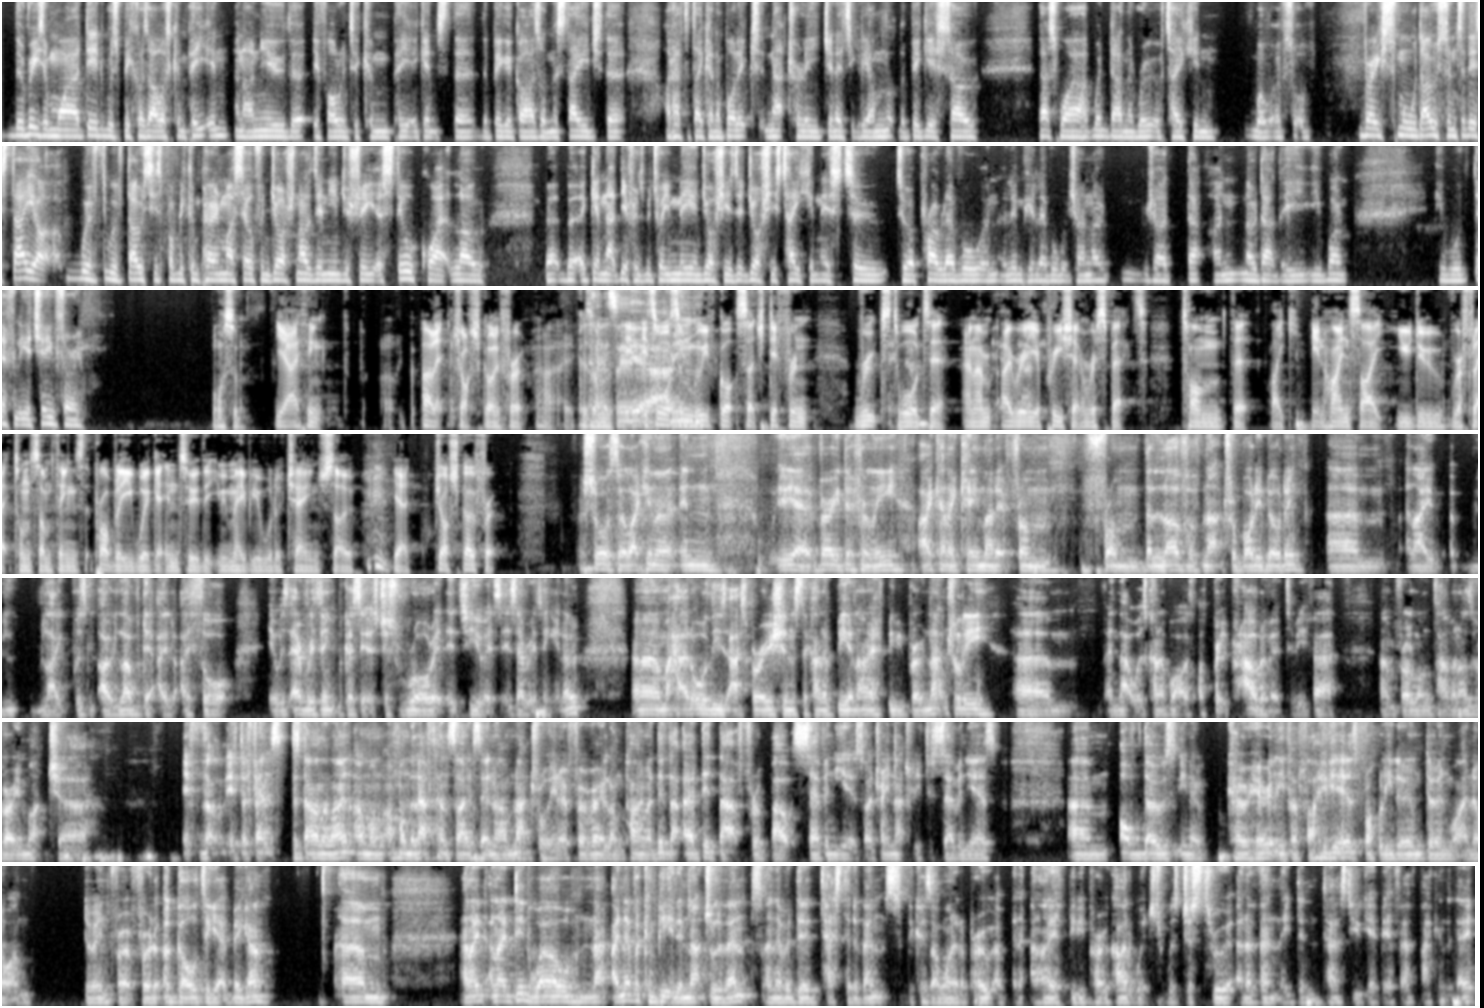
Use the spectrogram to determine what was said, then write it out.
the reason why I did was because I was competing and I knew that if I wanted to compete against the the bigger guys on the stage that I'd have to take anabolics. Naturally, genetically, I'm not the biggest, so that's why I went down the route of taking well, a sort of very small dose. And to this day, uh, with with doses, probably comparing myself and Josh and others in the industry are still quite low. But but again, that difference between me and Josh is that Josh is taking this to to a pro level and Olympia level, which I know, which I that I no doubt that he, he won't he will definitely achieve. Sorry. Awesome. Yeah, I think I'll let Josh go for it because uh, so, yeah, it's awesome. I mean, We've got such different routes towards yeah. it, and I'm, i really appreciate and respect Tom that, like in hindsight, you do reflect on some things that probably we're getting to that you maybe would have changed. So, mm. yeah, Josh, go for it. For sure. So, like in a in yeah, very differently. I kind of came at it from from the love of natural bodybuilding. Um, and I like was I loved it. I, I thought it was everything because it was just raw. It, it's you. It's, it's everything. You know. Um, I had all these aspirations to kind of be an IFBB pro naturally, um, and that was kind of what I was, I was, pretty proud of it. To be fair, um, for a long time, and I was very much. Uh, if the, if the fence is down the line, I'm on I'm on the left hand side saying no, I'm natural. You know, for a very long time, I did that. I did that for about seven years. So I trained naturally for seven years um, of those, you know, coherently for five years, properly doing doing what I know I'm doing for for a goal to get bigger. Um, and I and I did well. I never competed in natural events. I never did tested events because I wanted a pro an IFBB pro card, which was just through an event they didn't test UKBFF back in the day.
